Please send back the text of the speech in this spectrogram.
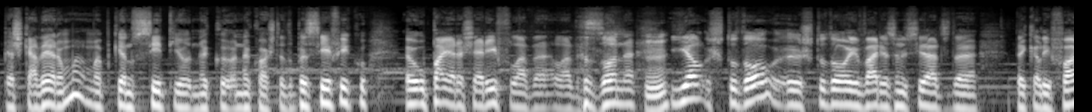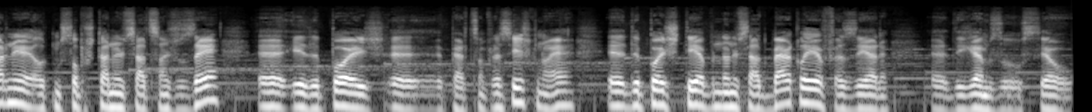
pescadeiro, um, um pequeno sítio na, na costa do Pacífico. Eh, o pai era xerife lá da, lá da zona uhum. e ele estudou, estudou em várias universidades da, da Califórnia. Ele começou por estudar na Universidade de São José uh, e depois, uh, perto de São Francisco, não é? Uh, depois esteve na Universidade de Berkeley a fazer eh, digamos, o seu,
